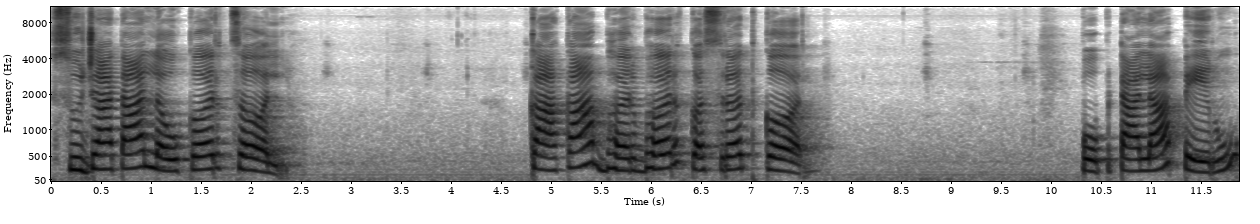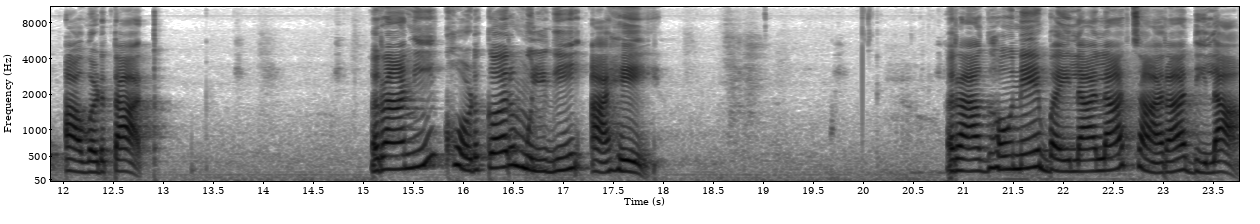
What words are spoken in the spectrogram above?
सुजाता लवकर चल. काका भरभर कसरत कर. पोपटाला पेरू आवडतात. राणी खोडकर मुलगी आहे. राघवने बैलाला चारा दिला.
